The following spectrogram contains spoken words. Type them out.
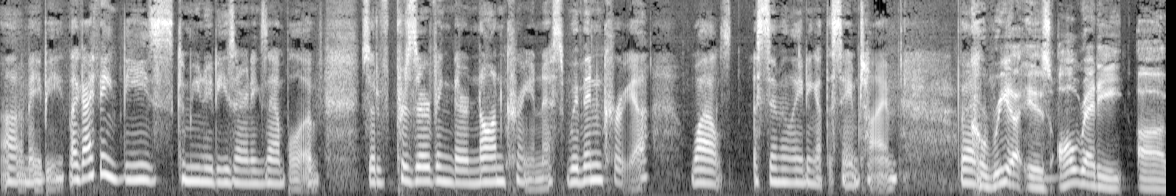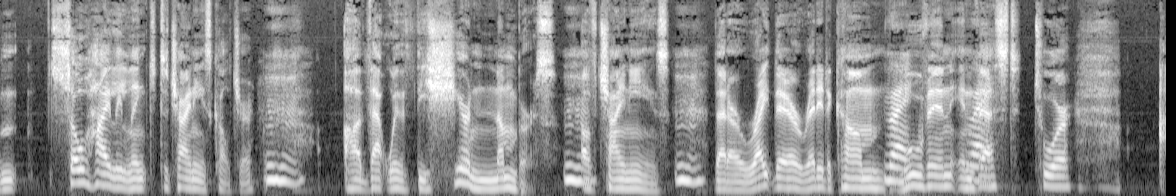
uh, maybe. Like, I think these communities are an example of sort of preserving their non Koreanness within Korea while assimilating at the same time. But Korea is already um, so highly linked to Chinese culture Mm-hmm. Uh, that with the sheer numbers of Chinese that are right there, ready to come, Mm-hmm. Right. move in, invest, tour. I-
